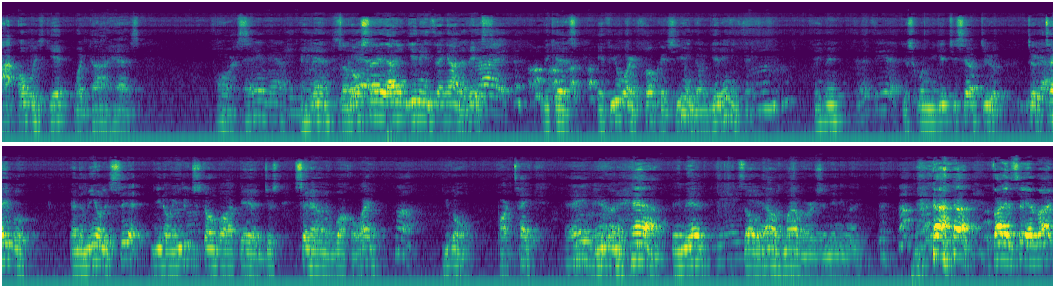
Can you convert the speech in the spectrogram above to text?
I always get what God has for us. Amen. Amen. So don't Yeah. say I didn't get anything out of this. right. Because if you weren't focused, you ain't gonna get anything. Mhm. Amen. That's it. Just when you get yourself to to the table and the meal is set, you know, you just don't go out there and just sit down and walk away. Huh. You're gonna partake. Amen. You're gonna have. Amen. So that was my version anyway. if I didn't say it right,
